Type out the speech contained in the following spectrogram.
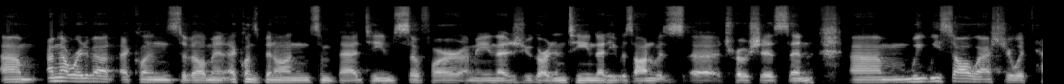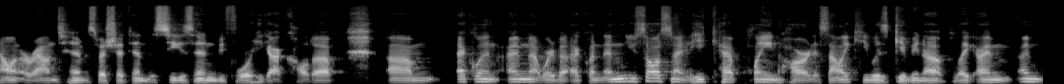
um, I'm not worried about Eklund's development. Eklund's been on some bad teams so far. I mean, that Garden team that he was on was uh, atrocious. And um, we, we saw last year with talent around him, especially at the end of the season before he got called up. Um, Eklund, I'm not worried about Eklund. And you saw tonight, he kept playing hard. It's not like he was giving up. Like I'm, I'm,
